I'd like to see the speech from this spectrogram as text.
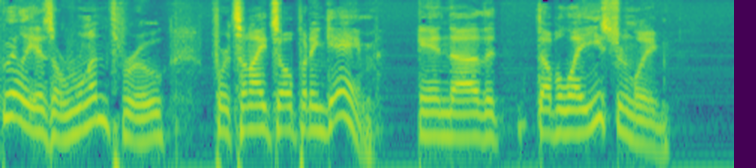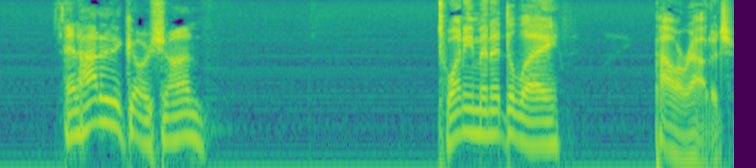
really is a run through for tonight's opening game in uh, the Double A Eastern League. And how did it go, Sean? 20 minute delay, power outage.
